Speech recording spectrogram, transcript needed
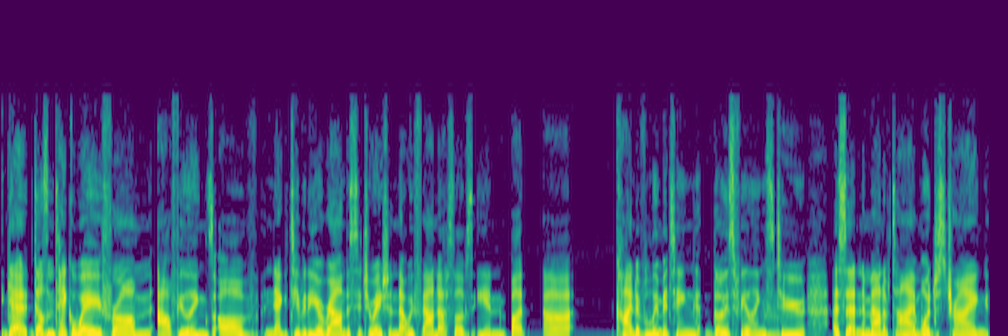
yeah, it doesn't take away from our feelings of negativity around the situation that we found ourselves in, but uh, kind of limiting those feelings to a certain amount of time, or just trying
